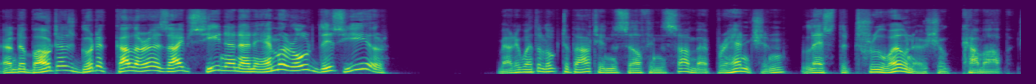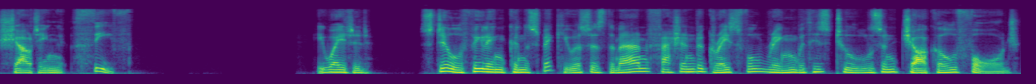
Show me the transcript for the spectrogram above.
and about as good a colour as I've seen in an emerald this year. Merewether looked about himself in some apprehension lest the true owner should come up shouting thief. He waited, still feeling conspicuous as the man fashioned a graceful ring with his tools and charcoal forge,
